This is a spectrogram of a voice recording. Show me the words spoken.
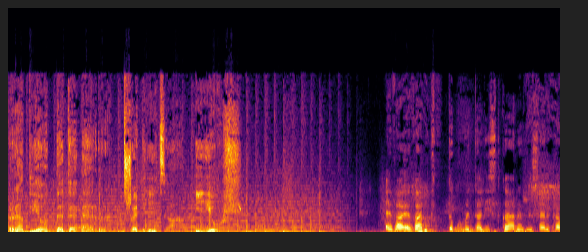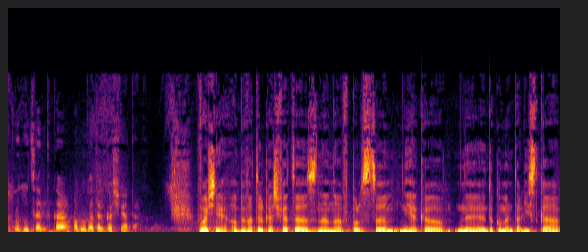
Radio DTR Trzebnica i już. Ewa Ewart, dokumentalistka, reżyserka, producentka, obywatelka świata. Właśnie, obywatelka świata znana w Polsce jako e, dokumentalistka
